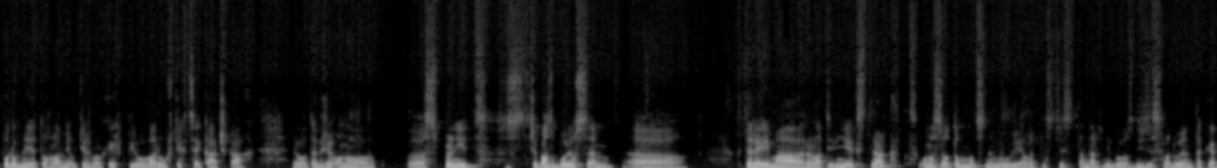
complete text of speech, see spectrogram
podobně je to hlavně u těch velkých pivovarů v těch CKčkách. Jo, takže ono eh, splnit třeba s bojosem který má relativní extrakt. Ono se o tom moc nemluví, ale prostě standardně bylo, když zesladujeme tak, jak,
